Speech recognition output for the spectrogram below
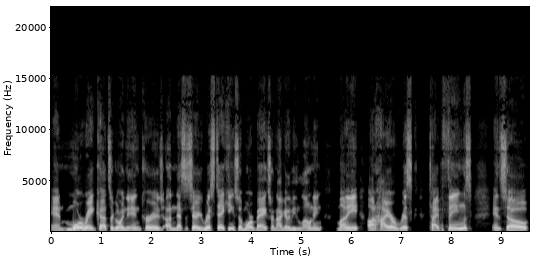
and more rate cuts are going to encourage unnecessary risk taking. So more banks are not going to be loaning money on higher risk type things. And so,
